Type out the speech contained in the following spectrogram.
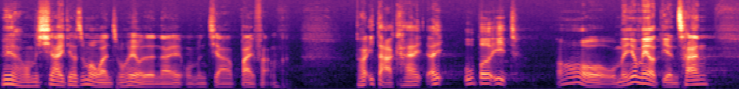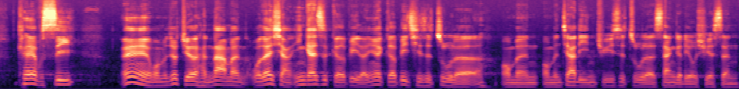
哎呀，我们吓一跳，这么晚怎么会有人来我们家拜访？然后一打开，哎，Uber Eat。哦，我们又没有点餐，KFC，哎，我们就觉得很纳闷。我在想，应该是隔壁的，因为隔壁其实住了我们我们家邻居是住了三个留学生。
